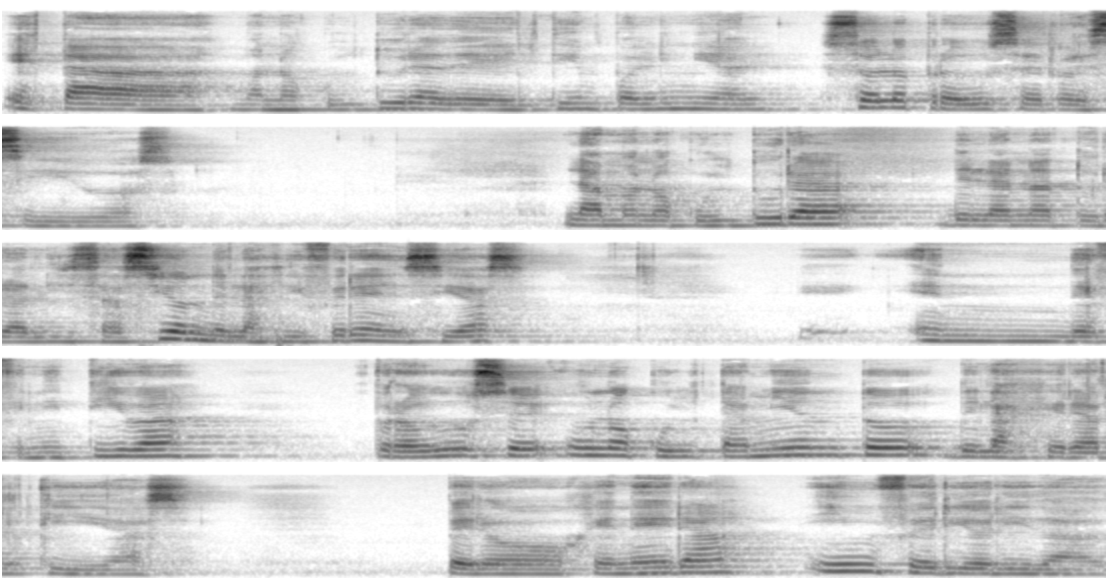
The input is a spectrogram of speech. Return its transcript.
Esta monocultura del tiempo lineal solo produce residuos. La monocultura de la naturalización de las diferencias, en definitiva, produce un ocultamiento de las jerarquías, pero genera inferioridad.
